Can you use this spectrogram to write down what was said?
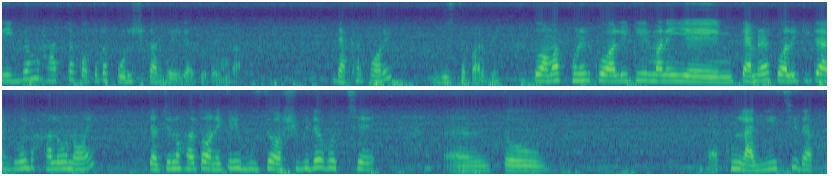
দেখবে আমার হাতটা কতটা পরিষ্কার হয়ে গেছে তোমরা। দেখার পরে বুঝতে পারবে। তো আমার ফোনের কোয়ালিটির মানে ইয়ে ক্যামেরার কোয়ালিটিটা একদমই ভালো নয়। যার জন্য হয়তো অনেকেরই বুঝতে অসুবিধে হচ্ছে। তো এখন লাগিয়েছি, দেখো।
